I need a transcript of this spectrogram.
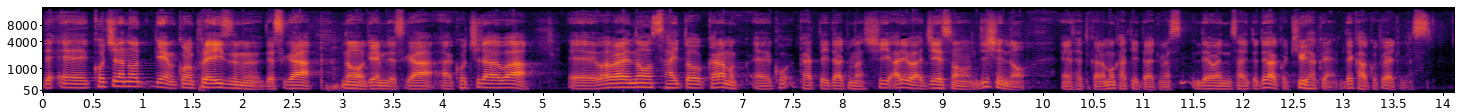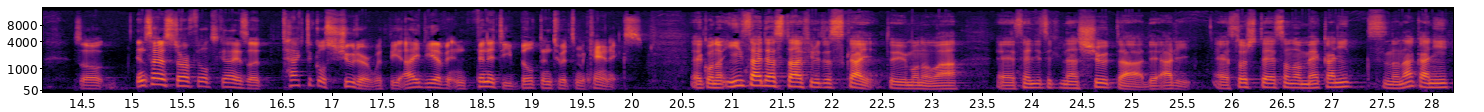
でえーこちらのゲーム、このプレイズムですが、のゲームですが、あこちらは、 えー我々のサイトからも、え買っていただきますし、あるいはジェイソン自身の、えーサイトからも買っていただきます。で、我々のサイトではこれ900円で買うことができます。So Inside of Starfield Sky is a tactical shooter with the idea of infinity built into its mechanics. えーこのインサイダースターフィールドスカイというものは、えー戦術的なシューターであり、えーそしてそのメカニクスの中に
